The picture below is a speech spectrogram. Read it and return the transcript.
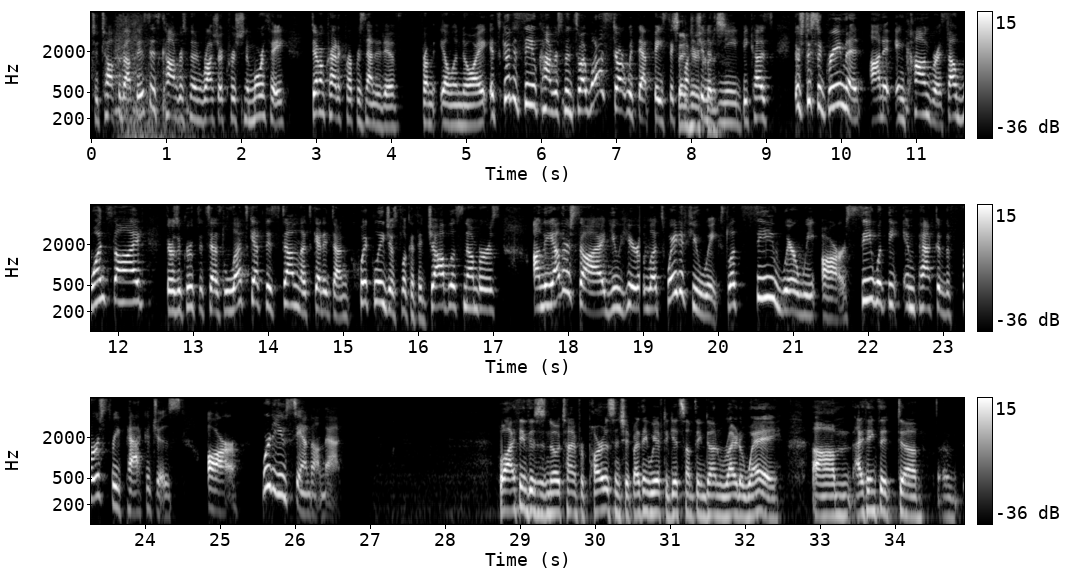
To talk about this is Congressman Raja Krishnamoorthi, Democratic representative from Illinois. It's good to see you, Congressman. So I want to start with that basic Same question here, of need because there's disagreement on it in Congress. On one side, there's a group that says, let's get this done, let's get it done quickly, just look at the jobless numbers. On the other side, you hear, let's wait a few weeks, let's see where we are, see what the impact of the first three packages are. Where do you stand on that? Well, I think this is no time for partisanship. I think we have to get something done right away. Um, I think that uh,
